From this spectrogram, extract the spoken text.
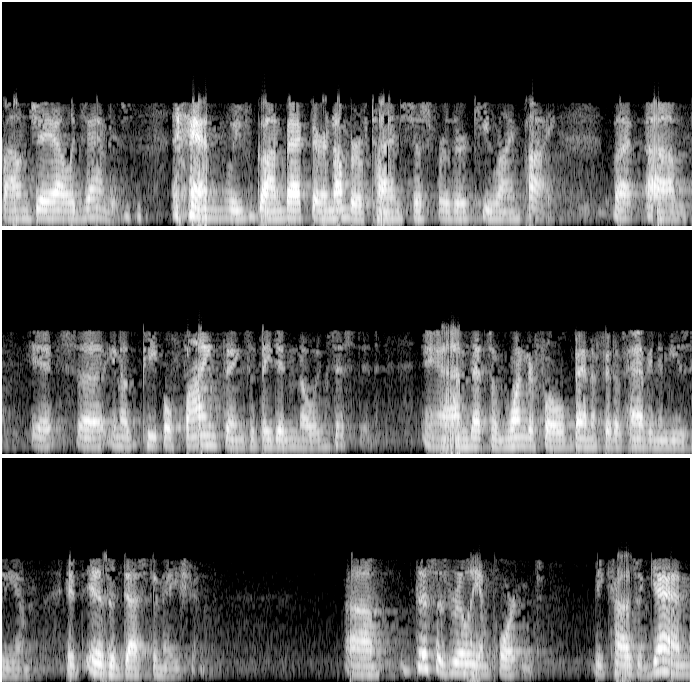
found J. Alexander's. And we've gone back there a number of times just for their key lime pie. But, um, it's, uh, you know, people find things that they didn't know existed. And that's a wonderful benefit of having a museum. It is a destination. Um, this is really important because again,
